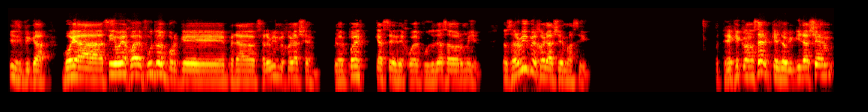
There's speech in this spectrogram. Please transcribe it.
¿Qué significa? Voy a, sí, voy a jugar al fútbol porque para servir mejor a Yem. Pero después, ¿qué haces de jugar al fútbol? Te vas a dormir. No servís mejor a Yem así. Tenés que conocer qué es lo que quiere Yem,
